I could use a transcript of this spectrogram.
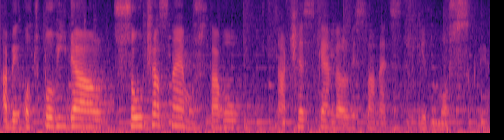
aby odpovídal současnému stavu na českém velvyslanectví v Moskvě.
